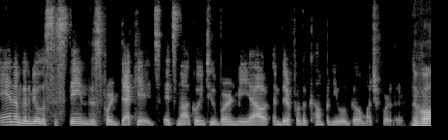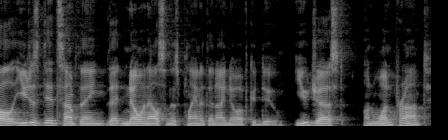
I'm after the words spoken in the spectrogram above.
And I'm going to be able to sustain this for decades. It's not going to burn me out. And therefore, the company will go much further. Naval, you just did something that no one else on this planet that I know of could do. You just, on one prompt,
